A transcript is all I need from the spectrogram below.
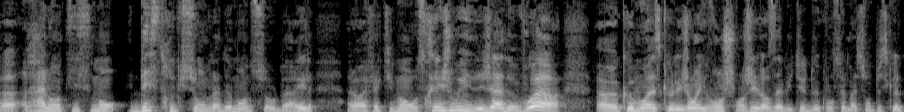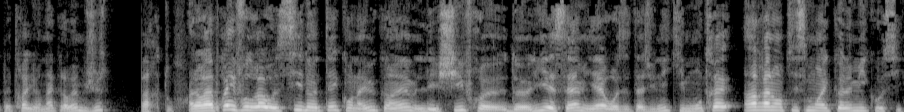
euh, ralentissement, destruction de la demande sur le baril. Alors effectivement, on se réjouit déjà de voir comment est-ce que les gens vont changer leurs habitudes de consommation puisque le pétrole, il y en a quand même juste partout. Alors après, il faudra aussi noter qu'on a eu quand même les chiffres de l'ISM hier aux États-Unis qui montraient un ralentissement économique aussi.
